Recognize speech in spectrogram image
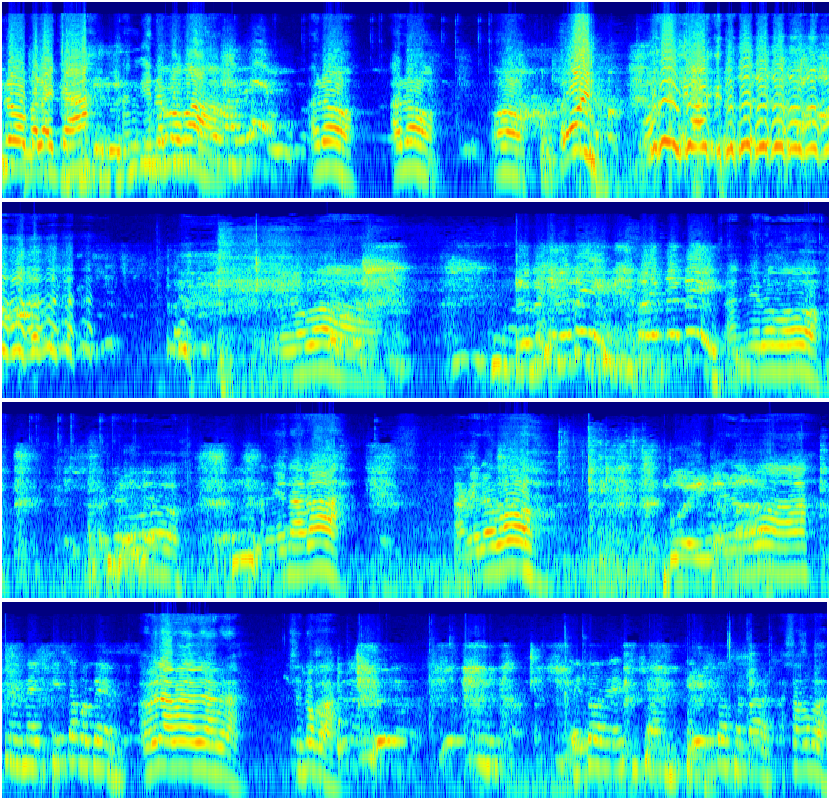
Ano, palag ka? Ang ina mo ka! Ano? Ano? Oh! Uy! Uy, gago! Ano ba? Tabi, tabi! Ay, tabi! Ang ina mo! Ang ina mo! Ang ina ka! Ang ina mo! Buhay ka pa. May med kita ko, Bem. Amin na, amin na, amin na! Sino ka? Ito, ito siya. Dito sa taas. Asa ka ba?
